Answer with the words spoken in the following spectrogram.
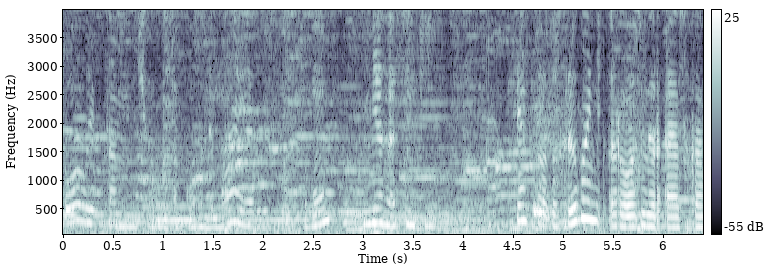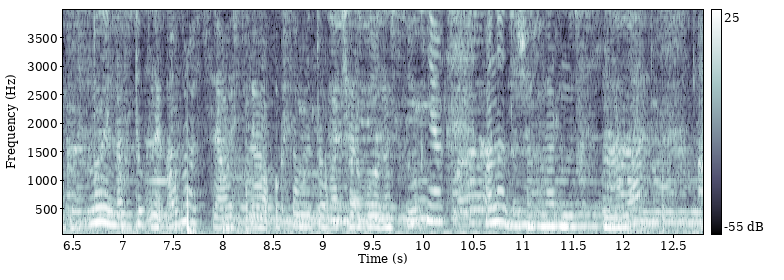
колить, там нічого такого немає. Тому м'ягесенький. 700 гривень, розмір S. Ну і наступний образ це ось ця оксамитова червона сукня. Вона дуже гарно сіла. А,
